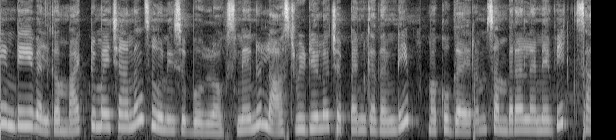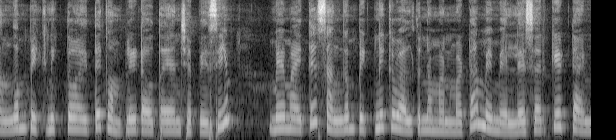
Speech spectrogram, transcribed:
హాయ్ అండి welcome back to my channel Sony Subbu vlogs నేను లాస్ట్ వీడియోలో చెప్పాను కదండి మాకు గైరం సంబరాలు అనేవి సంఘం పిక్నిక్తో అయితే కంప్లీట్ అవుతాయని చెప్పేసి. మేమైతే సంఘం పిక్నిక్ వెళ్తున్నాం అనమాట మేము వెళ్ళేసరికి టెన్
